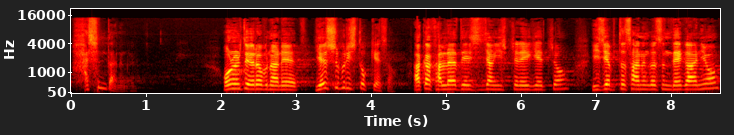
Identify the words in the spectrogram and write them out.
하신다는 거예요. 오늘도 여러분 안에 예수 그리스도께서 아까 갈라디아 시장 20절에 얘기했죠. 이제부터 사는 것은 내가 아니요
